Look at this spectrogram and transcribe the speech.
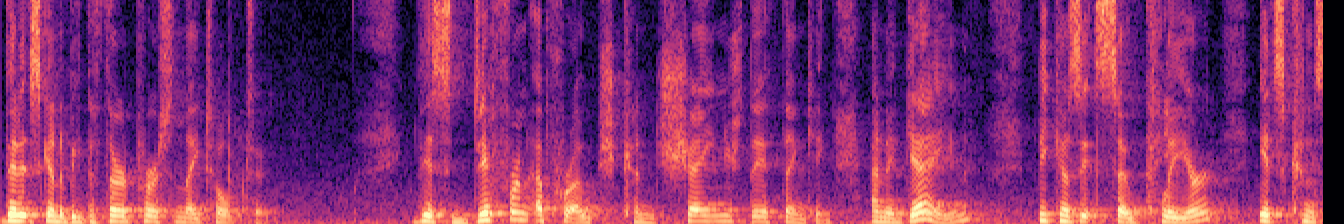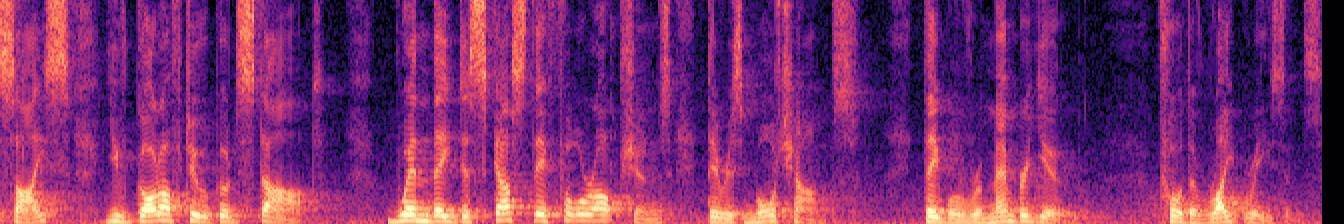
that it's going to be the third person they talk to. This different approach can change their thinking. And again, because it's so clear, it's concise, you've got off to a good start. When they discuss their four options, there is more chance they will remember you for the right reasons.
